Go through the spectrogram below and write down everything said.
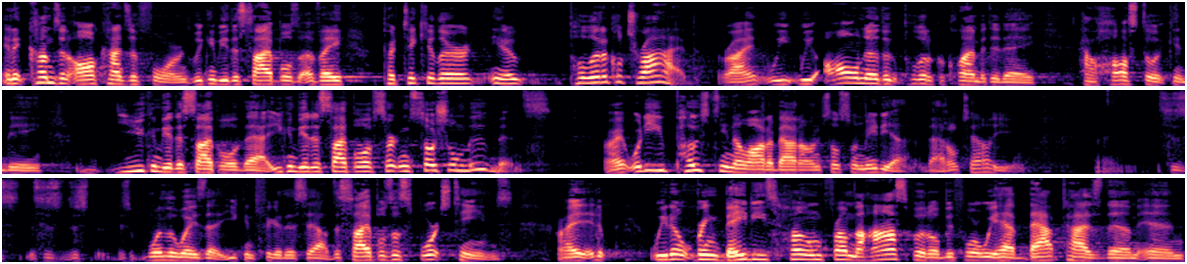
And it comes in all kinds of forms. We can be disciples of a particular, you know, political tribe, right? We, we all know the political climate today, how hostile it can be. You can be a disciple of that. You can be a disciple of certain social movements, right? What are you posting a lot about on social media? That'll tell you. Right? This is, this is just one of the ways that you can figure this out. Disciples of sports teams, right? It, we don't bring babies home from the hospital before we have baptized them in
